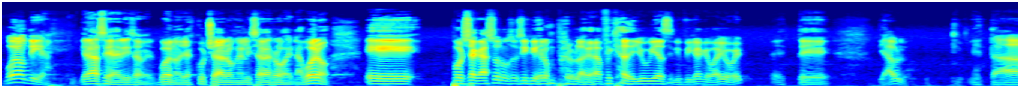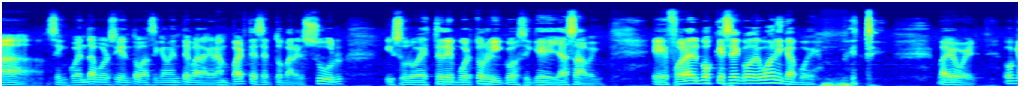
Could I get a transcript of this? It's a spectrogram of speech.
Buenos días. Gracias, Elizabeth. Bueno, ya escucharon, Elizabeth Robaina. Bueno, eh, por si acaso, no sé si vieron, pero la gráfica de lluvia significa que va a llover. Este, diablo. Está 50% básicamente para gran parte, excepto para el sur y suroeste de Puerto Rico, así que ya saben. Eh, fuera del bosque seco de Guánica, pues este, va a llover. Ok,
